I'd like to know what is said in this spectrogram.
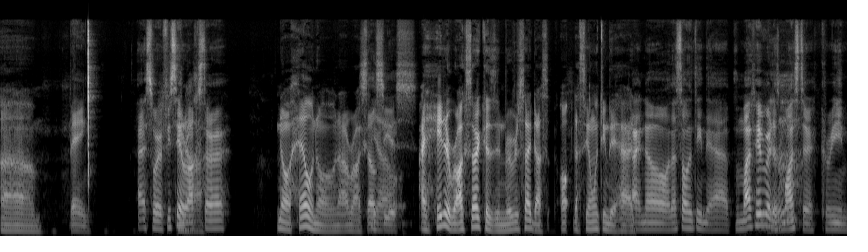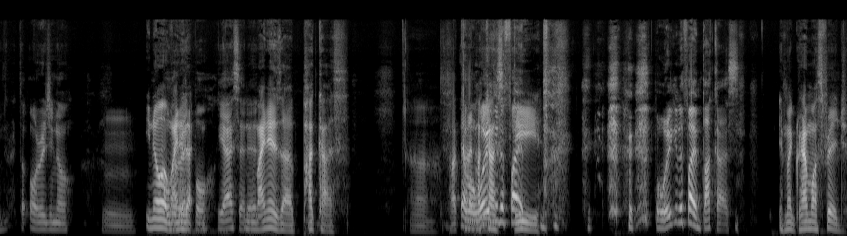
Um, Bang. I swear, if you say Nah. Rockstar, no, hell no, not Rockstar. Celsius. I hated Rockstar because in Riverside, that's all, that's the only thing they had. I know that's the only thing they have. My favorite is Monster Green, the original. Hmm. you know what? over Mine Red is Bull. Yeah, I said it. mine is uh, podcast. Ah, yeah, but where are you gonna find? but where are you gonna find Bacchus? in my grandma's fridge.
